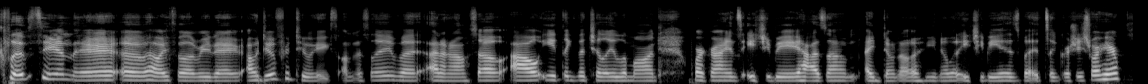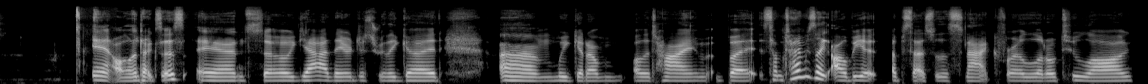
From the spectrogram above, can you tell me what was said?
clips here and there of how I feel every day. I'll do it for two weeks, honestly, but I don't know. So I'll eat like the chili lemon pork rinds. HEB has them. Um, I don't know if you know what HEB is, but it's a grocery store here and all in Texas. And so yeah, they're just really good. Um, we get them all the time, but sometimes like I'll be obsessed with a snack for a little too long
